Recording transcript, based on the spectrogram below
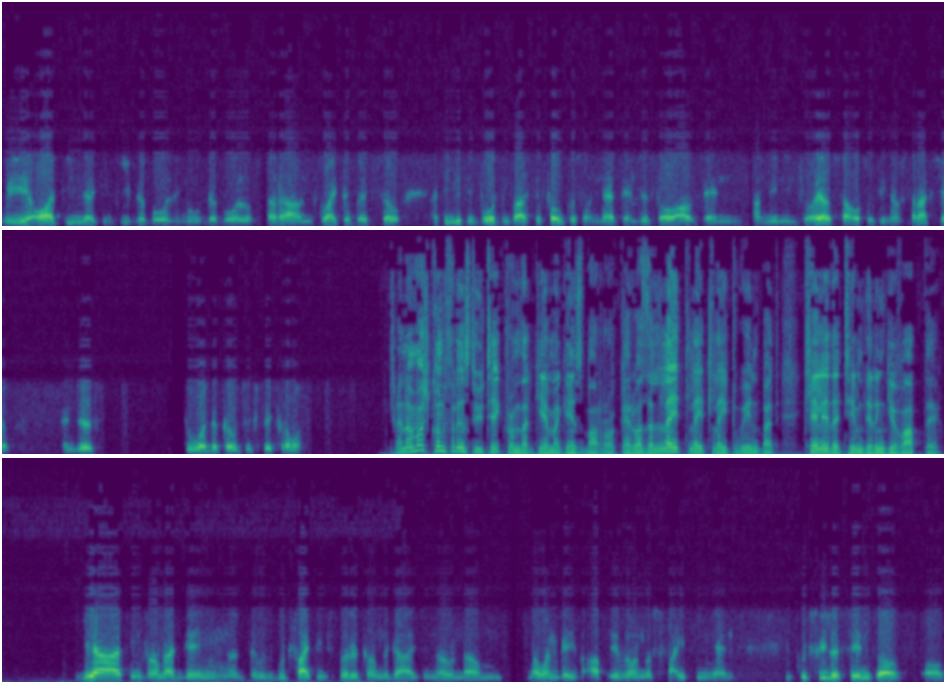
we are a team that can keep the ball and move the ball around quite a bit. So I think it's important for us to focus on that and just go out and I mean enjoy ourselves within our structure and just do what the coach expects from us. And how much confidence do you take from that game against Baroka? It was a late, late, late win, but clearly the team didn't give up there. Yeah, I think from that game there was a good fighting spirit from the guys. You know, and, um, no one gave up. Everyone was fighting, and you could feel a sense of of,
